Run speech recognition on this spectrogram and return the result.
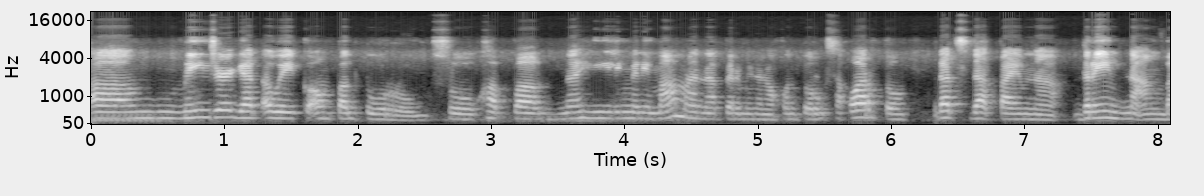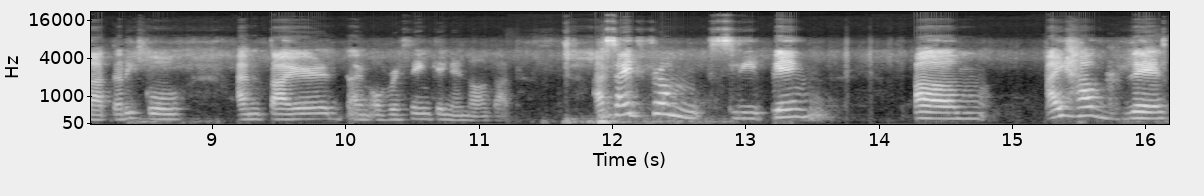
Um, major getaway ko ang pagturog. So, kapag nahiling na ni mama na permina na akong turog sa kwarto, that's that time na drained na ang battery ko. I'm tired, I'm overthinking and all that. Aside from sleeping, um, I have this,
